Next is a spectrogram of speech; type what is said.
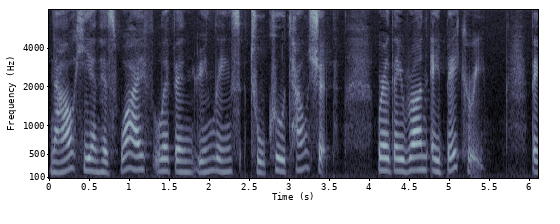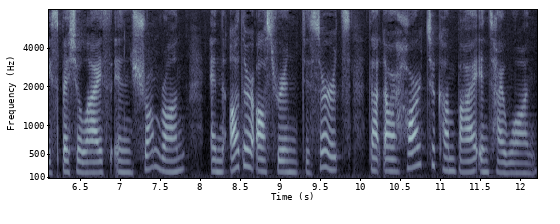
Now he and his wife live in Yunlin's Tuku Township, where they run a bakery. They specialize in shamron and other Austrian desserts that are hard to come by in Taiwan.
